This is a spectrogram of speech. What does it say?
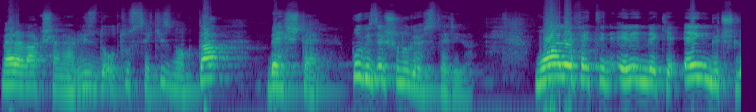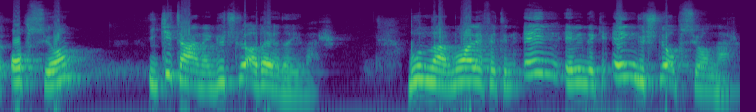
Meral Akşener %38.5'te. Bu bize şunu gösteriyor. Muhalefetin elindeki en güçlü opsiyon iki tane güçlü aday adayı var. Bunlar muhalefetin en elindeki en güçlü opsiyonlar.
